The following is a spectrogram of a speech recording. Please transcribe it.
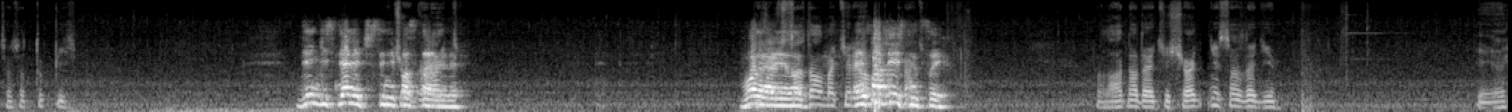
Что за тупизм? Деньги сняли, часы не Чё, поставили. гарантия? Вон Я они, создал они материал. под лестницей. Ладно, давайте еще одни создадим. И...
